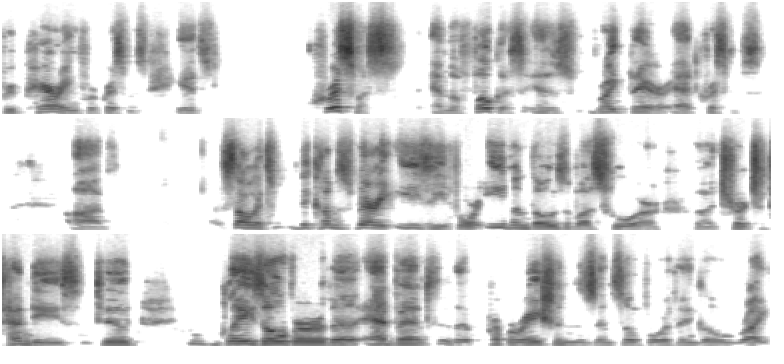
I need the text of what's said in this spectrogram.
preparing for Christmas. It's Christmas, and the focus is right there at Christmas. Uh, so it becomes very easy for even those of us who are uh, church attendees to glaze over the Advent, the preparations, and so forth, and go right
